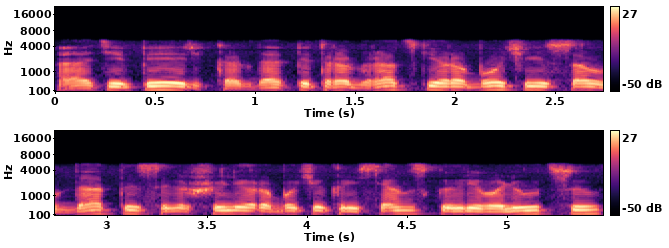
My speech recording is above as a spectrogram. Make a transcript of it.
А теперь, когда петроградские рабочие солдаты совершили рабоче-крестьянскую революцию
